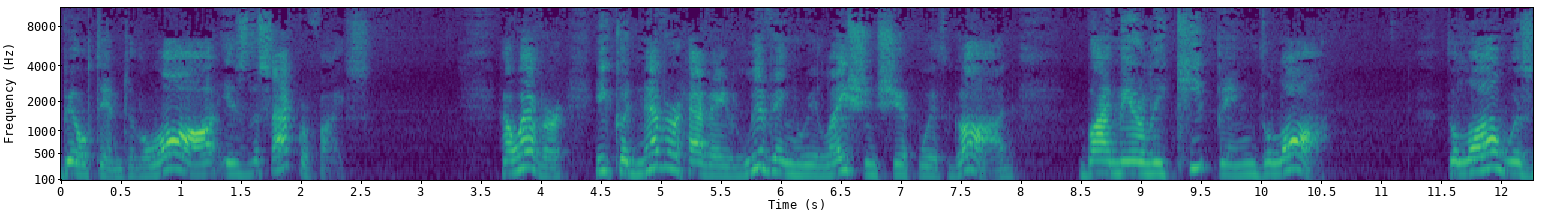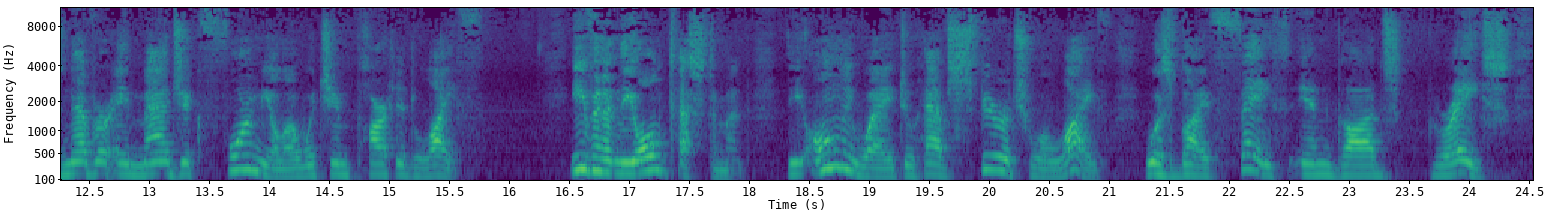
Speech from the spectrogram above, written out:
Built into the law is the sacrifice. However, he could never have a living relationship with God by merely keeping the law. The law was never a magic formula which imparted life. Even in the Old Testament, the only way to have spiritual life was by faith in God's grace,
